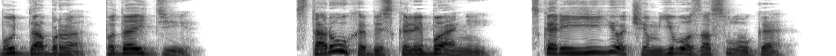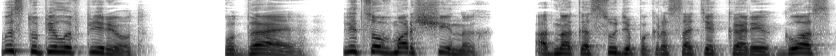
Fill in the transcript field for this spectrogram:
«Будь добра, подойди». Старуха без колебаний, скорее ее, чем его заслуга, выступила вперед. Худая, лицо в морщинах, однако, судя по красоте карих глаз,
